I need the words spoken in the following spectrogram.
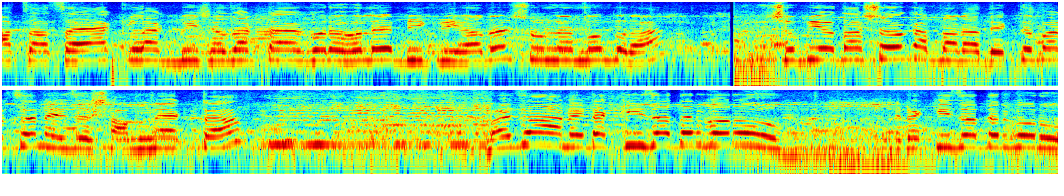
আচ্ছা আচ্ছা এক লাখ বিশ হাজার টাকা করে হলে বিক্রি হবে। শুনলেন বন্ধুরা সুপ্রিয় দর্শক আপনারা দেখতে পাচ্ছেন এই যে সামনে একটা। ভাইজান এটা কি জাতের গরু? এটা কি জাতের গরু?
